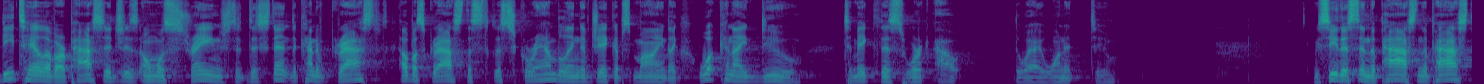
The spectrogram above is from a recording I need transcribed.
detail of our passage is almost strange to the extent to kind of grasp, help us grasp the, the scrambling of Jacob's mind. Like, what can I do to make this work out the way I want it to? We see this in the past. In the past,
